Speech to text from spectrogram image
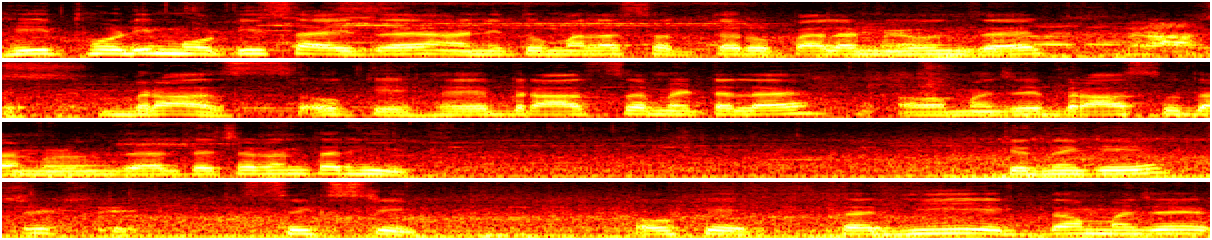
ही थोडी मोठी साईज आहे आणि तुम्हाला सत्तर रुपयाला मिळून जाईल. ब्रास ब्रास ओके हे ब्रासचं मेटल आहे. अ, म्हणजे ब्राससुद्धा मिळून जाईल. त्याच्यानंतर ही. कितने की? सिक्सटी सिक्स्टी ओके तर ही एकदम म्हणजे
